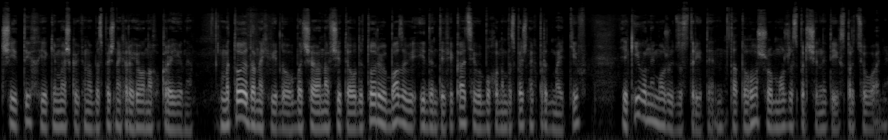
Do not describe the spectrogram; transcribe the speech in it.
чи тих, які мешкають у небезпечних регіонах України. Метою даних відео вбачаю навчити аудиторію базовій ідентифікації вибухонебезпечних предметів, які вони можуть зустріти, та того, що може спричинити їх спрацювання.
